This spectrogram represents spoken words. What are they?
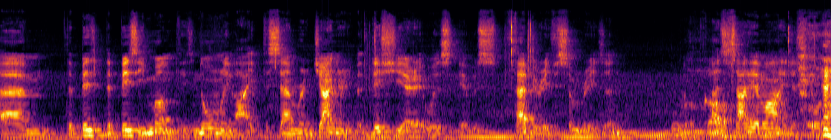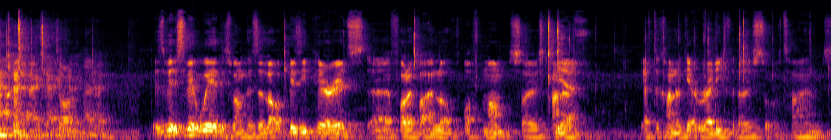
um, the busy, the busy month is normally like December and January, but this year it was it was February for some reason. Oh, Uh, God. Sadio Mane just scored that. Yeah, okay, okay, okay. It's a bit, it's a bit weird this one because there's a lot of busy periods uh, followed by a lot of off months. So it's kind Yeah. of you have to kind of get ready for those sort of times.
